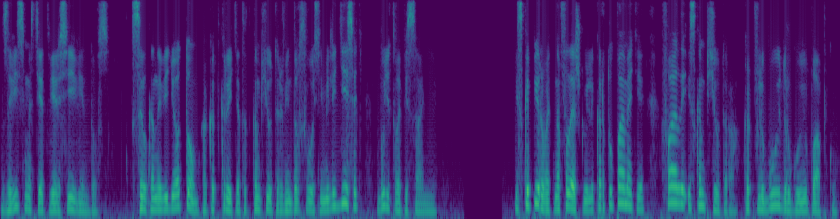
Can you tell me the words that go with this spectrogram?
в зависимости от версии Windows. Ссылка на видео о том, как открыть этот компьютер Windows 8 или 10 будет в описании и скопировать на флешку или карту памяти файлы из компьютера, как в любую другую папку.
